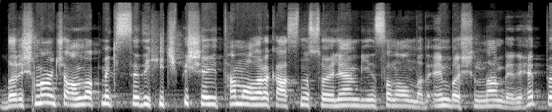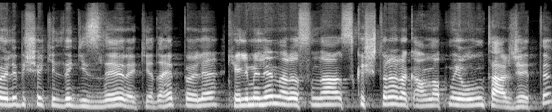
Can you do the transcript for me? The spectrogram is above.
Barış Manço anlatmak istediği hiçbir şeyi tam olarak aslında söyleyen bir insan olmadı en başından beri. Hep böyle bir şekilde gizleyerek ya da hep böyle kelimelerin arasına sıkıştırarak anlatma yolunu tercih etti.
